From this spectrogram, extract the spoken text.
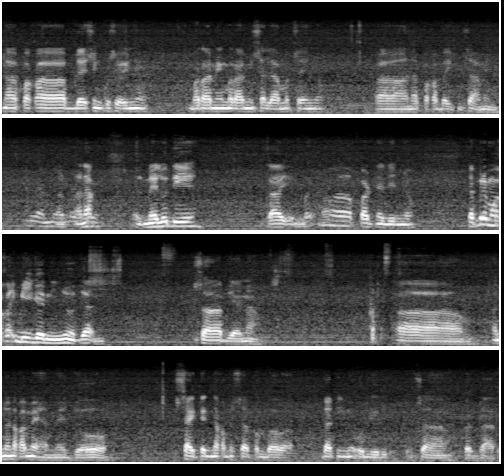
napaka-blessing ko sa inyo. Maraming maraming salamat sa inyo. Ah, napakabait niyo sa amin. Anak, Melody, kay, mga partner din nyo. Siyempre mga kaibigan ninyo dyan sa Vienna. Ah, ano na kami, ha, medyo excited na kami sa pagbawa. Dating yung uli sa February.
